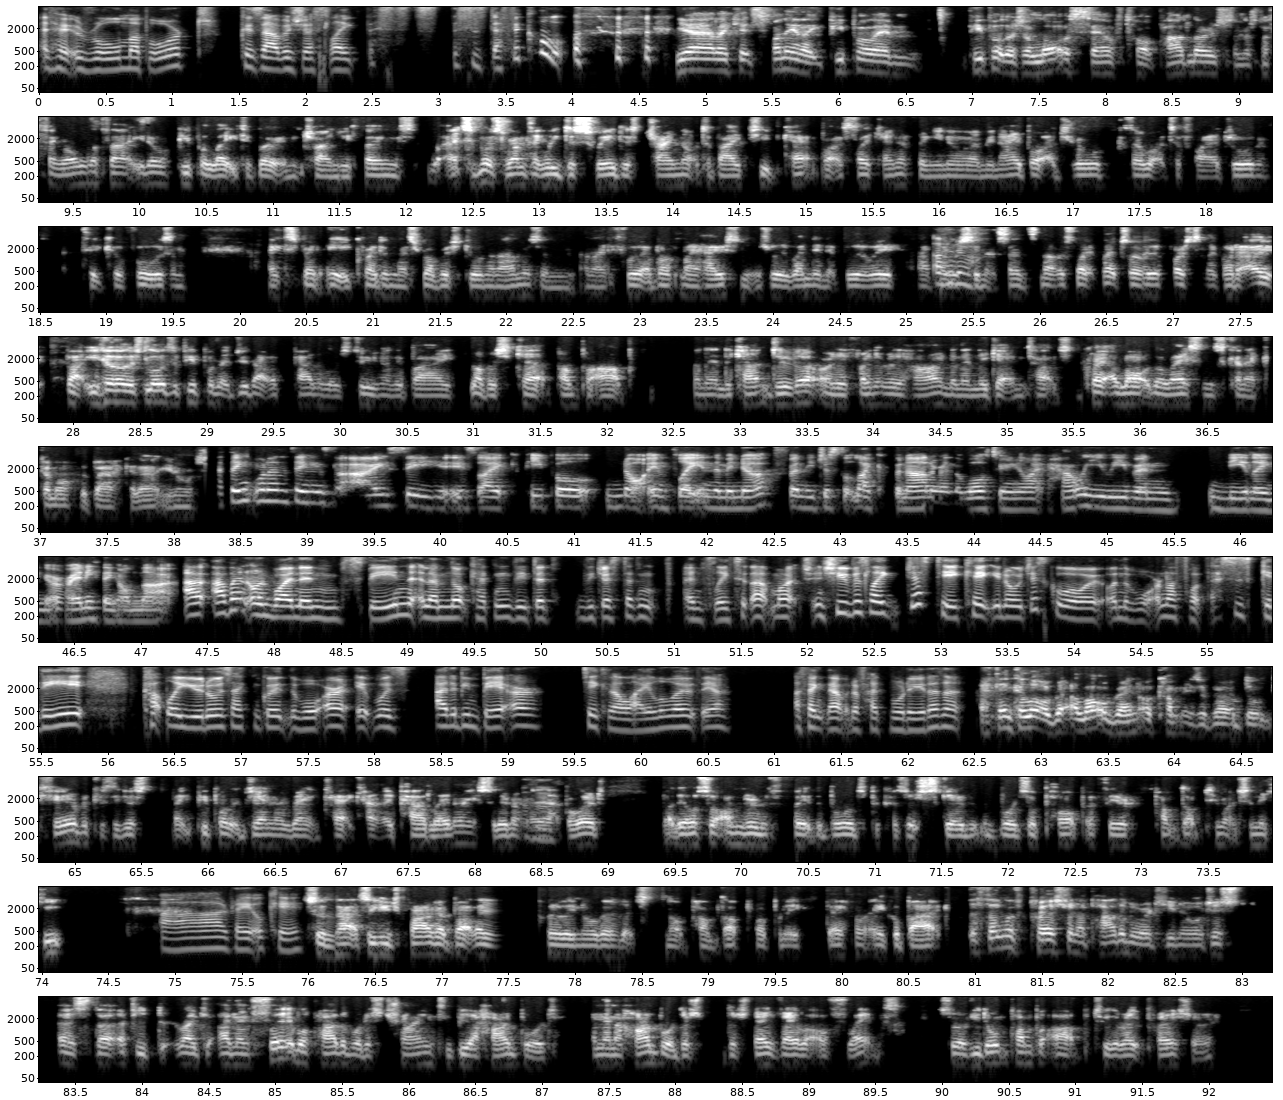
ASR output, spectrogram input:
and how to roll my board because I was just like, this is, this is difficult. yeah, like it's funny, like people, um, people. There's a lot of self-taught paddlers, and there's nothing wrong with that. You know, people like to go out and try new things. I suppose one thing we dissuade is try not to buy cheap kit, but it's like anything. You know, I mean, I bought a drone because I wanted to fly a drone and take cool photos, and I spent 80 quid on this rubbish drone on Amazon and I flew it above my house and it was really windy and it blew away. And I've oh, never no. seen it since. And that was like literally the first time I got it out. But you know, there's loads of people that do that with paddlers too. You know, they buy rubbish kit, pump it up, and then they can't do it or they find it really hard and then they get in touch. Quite a lot of the lessons kind of come off the back of that, you know. I think one of the things that I see is like people not inflating them enough and they just look like a banana in the water and you're like, how are you even kneeling or anything on that. I, I went on one in Spain and I'm not kidding, they did they just didn't inflate it that much. And she was like, just take it, you know, just go out on the water. And I thought, this is great. A couple of euros, I can go out in the water. It was I'd have been better taking a Lilo out there. I think that would have had more air in it. I think a lot of a lot of rental companies abroad don't care because they just like people that generally rent kit can't really paddle anyway, so they're not really that bothered. But they also underinflate the boards because they're scared that the boards will pop if they're pumped up too much in the heat. Ah, right, okay. So that's a huge part of it, but like clearly know that it's not pumped up properly. Definitely go back. The thing with pressure on a paddleboard, you know, just is that if you like an inflatable paddleboard is trying to be a hardboard, and then a hardboard there's there's very very little flex. So if you don't pump it up to the right pressure,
